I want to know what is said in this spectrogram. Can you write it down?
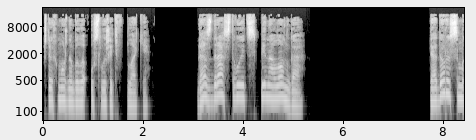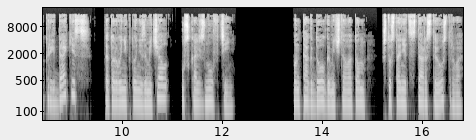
что их можно было услышать в плаке. «Да здравствует Спиналонга!» Теодорос Макридакис, которого никто не замечал, ускользнул в тень. Он так долго мечтал о том, что станет старостой острова,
